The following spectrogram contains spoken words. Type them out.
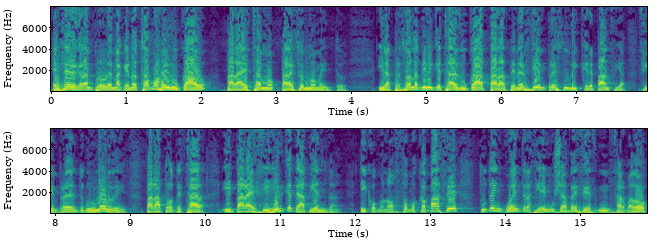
ese es el gran problema, que no estamos educados para, esta, para estos momentos. Y las personas tienen que estar educadas para tener siempre su discrepancia, siempre dentro de un orden, para protestar y para exigir que te atiendan. Y como no somos capaces, tú te encuentras, y hay muchas veces, mm, Salvador,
